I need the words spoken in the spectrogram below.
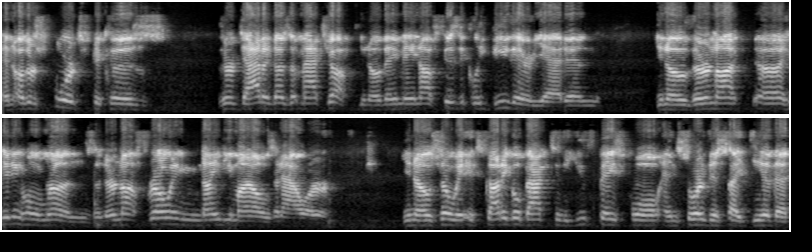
and other sports because their data doesn't match up. You know, they may not physically be there yet, and you know they're not uh, hitting home runs and they're not throwing 90 miles an hour. You know, so it's got to go back to the youth baseball and sort of this idea that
